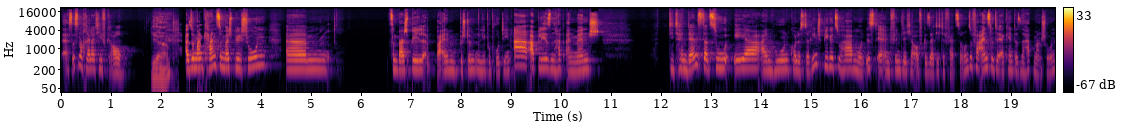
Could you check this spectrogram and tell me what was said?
es ist noch relativ grau. Ja. Also man kann zum Beispiel schon ähm, zum Beispiel bei einem bestimmten Lipoprotein A ablesen, hat ein Mensch die Tendenz dazu, eher einen hohen Cholesterinspiegel zu haben und ist er empfindlicher auf gesättigte Fettsäuren. So vereinzelte Erkenntnisse hat man schon,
